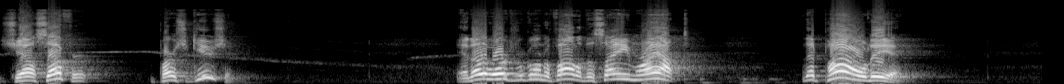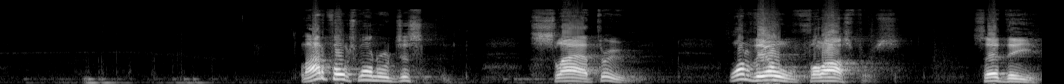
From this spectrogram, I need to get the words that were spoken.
shall suffer persecution. In other words, we're going to follow the same route that Paul did. A lot of folks want to just slide through. One of the old philosophers said the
